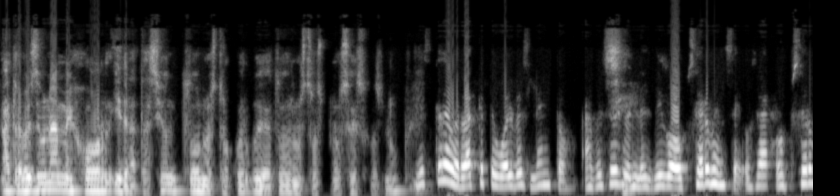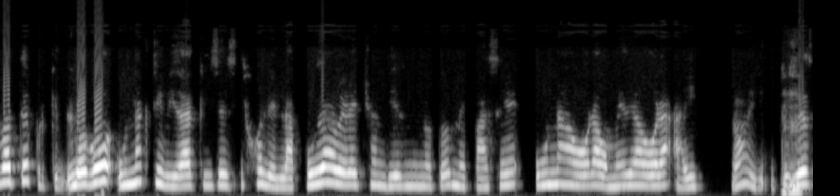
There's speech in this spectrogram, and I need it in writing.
a través de una mejor hidratación de todo nuestro cuerpo y de todos nuestros procesos, ¿no? Y es que de verdad que te vuelves lento. A veces les digo, obsérvense, o sea, obsérvate porque luego una actividad que dices, híjole, la pude haber hecho en 10 minutos, me pasé una hora o media hora ahí ¿no? Y entonces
